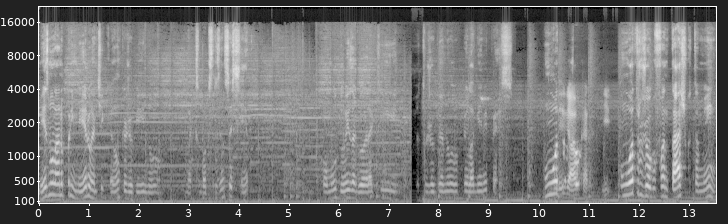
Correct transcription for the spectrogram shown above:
Mesmo lá no primeiro antigão que eu joguei no, no Xbox 360, como o 2 agora que eu Tô jogando pela Game Pass. Um outro Legal, jogo, cara. E, Um outro jogo fantástico também,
